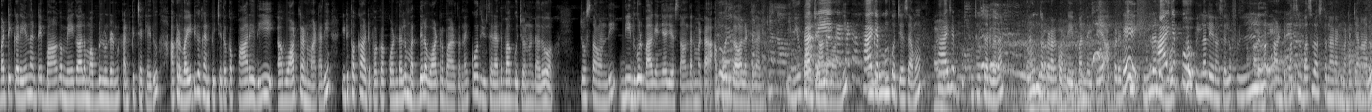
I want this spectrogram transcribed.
బట్ ఇక్కడ ఏంటంటే బాగా మేఘాలు మబ్బులు ఉండడం కనిపించట్లేదు. అక్కడ వైట్గా కనిపించేది ఒక పారేది వాటర్ అనమాట అది. ఇటుపక్క అటుపక్క కొండలు మధ్యలో వాటర్ పారుతున్నాయి. కోతి చూసారు? ఎంత బాగా కూర్చొని ఉంటుందో చూస్తూ ఉంది. దీన్ని కూడా బాగా ఎంజాయ్ చేస్తూ ఉంది అనమాట ఆ కోతి కావాలంటే దానికి ఈ వ్యూ పాయింట్ చాలా బాగుంది. ఇంకా రూమ్కి వచ్చేసాము. హాయ్ చెప్పు. చూసారు కదా? రూమ్ దొరకడానికి ఒక ఇబ్బంది అయితే అక్కడ పిల్లలు పిల్లలేను అసలు? ఫుల్ అంటే బస్సులు బస్సులు వస్తున్నారనమాట జనాలు.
